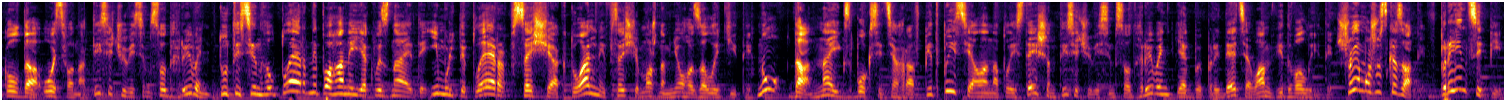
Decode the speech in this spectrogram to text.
колда, ось вона, 1800 гривень. Тут і синглплеєр непоганий, як ви знаєте, і мультиплеєр все ще актуальний, все ще можна в нього залетіти. Ну да, на Xbox ця гра в підписі, але на PlayStation 1800 гривень, якби прийдеться вам відвалити. Що я можу сказати? В принципі,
